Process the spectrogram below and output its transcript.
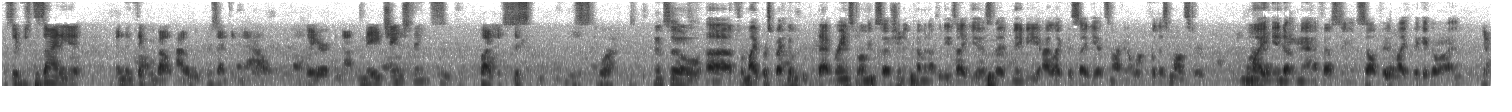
instead of just designing it and then thinking about how do we present it now later. And that may change things, but it's just it's just work. And so, uh, from my perspective, that brainstorming session and coming up with these ideas that maybe I like this idea, it's not going to work for this monster, might end up manifesting itself in like the Gigalion. Yeah.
